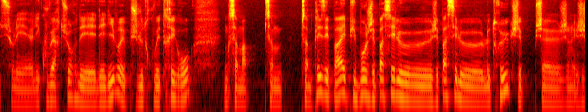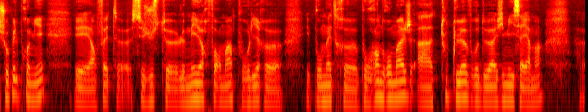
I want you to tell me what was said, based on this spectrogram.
sur les, couvertures des, livres et puis je le trouvais très gros. Donc ça m'a ça ça me plaisait pas. Et puis bon, j'ai passé le, j'ai passé le, truc, j'ai, j'ai chopé le premier. Et en fait, euh, c'est juste euh, le meilleur format pour lire euh, et pour mettre, pour rendre hommage à toute l'œuvre de Hajime Isayama. Euh,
